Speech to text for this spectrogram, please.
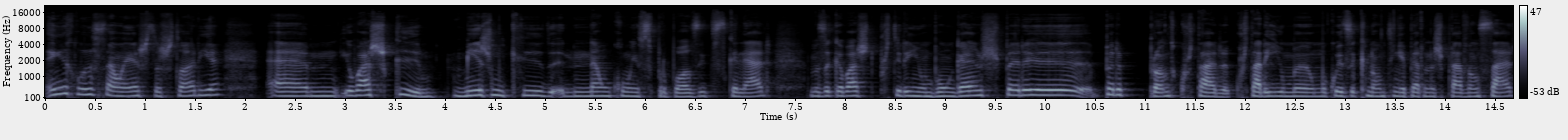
em relação a esta história, um, eu acho que, mesmo que não com esse propósito, se calhar, mas acabaste por ter aí um bom gancho para, para pronto, cortar, cortar aí uma, uma coisa que não tinha pernas para avançar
